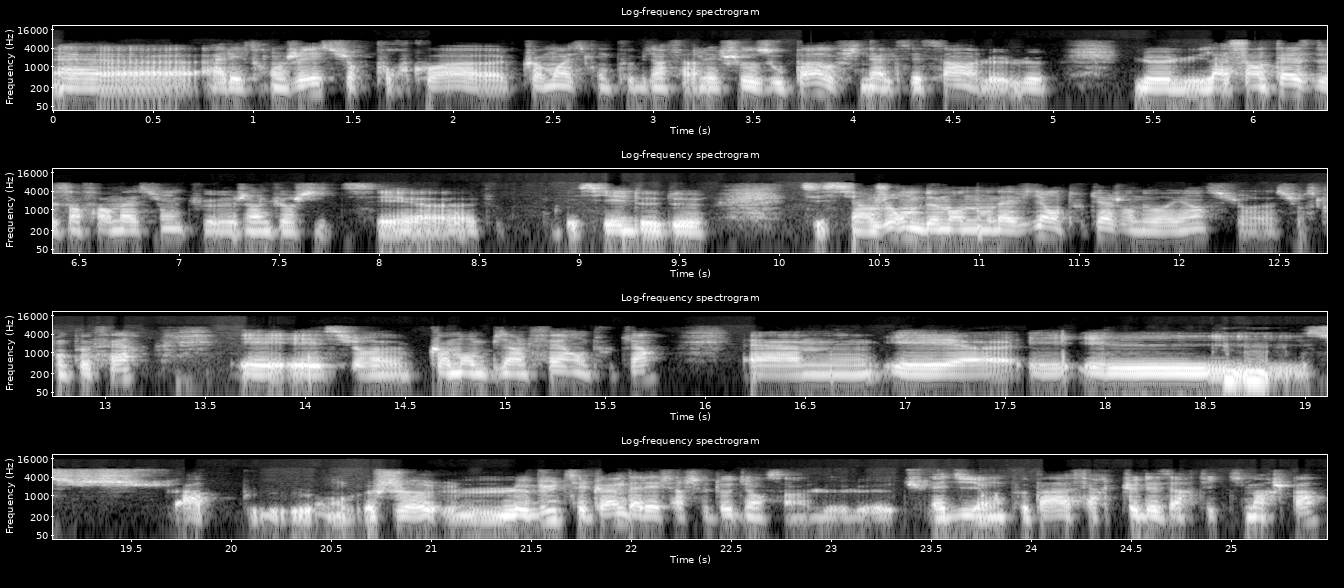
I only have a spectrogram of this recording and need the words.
euh, à l'étranger, sur pourquoi, euh, comment est-ce qu'on peut bien faire les choses ou pas. Au final, c'est ça, hein, le, le, la synthèse des informations que j'ingurgite, c'est euh, essayer de, si un jour on me demande mon avis, en tout cas j'en aurai un sur sur ce qu'on peut faire et, sur euh, comment bien le faire en tout cas. Euh, et, euh, ah, le but c'est quand même d'aller chercher l'audience. Hein. Tu l'as dit, on peut pas faire que des articles qui marchent pas,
